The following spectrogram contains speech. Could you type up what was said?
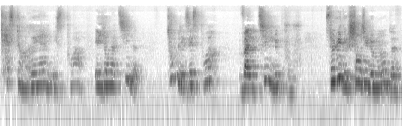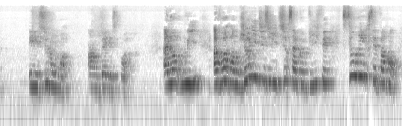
qu'est-ce qu'un réel espoir? Et y en a-t-il? Tous les espoirs valent-ils le coup? Celui de changer le monde et selon moi, un bel espoir. Alors oui, avoir un joli 18 sur sa copie fait sourire ses parents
